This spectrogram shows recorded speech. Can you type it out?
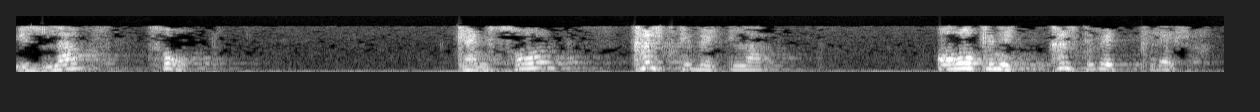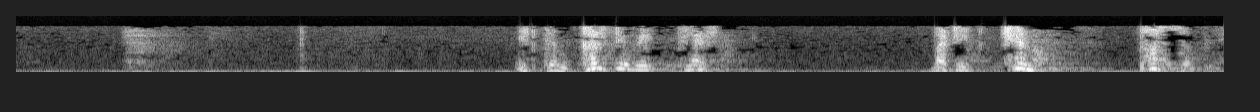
is love thought. Can thought cultivate love? Or can it cultivate pleasure? It can cultivate pleasure, but it cannot possibly,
